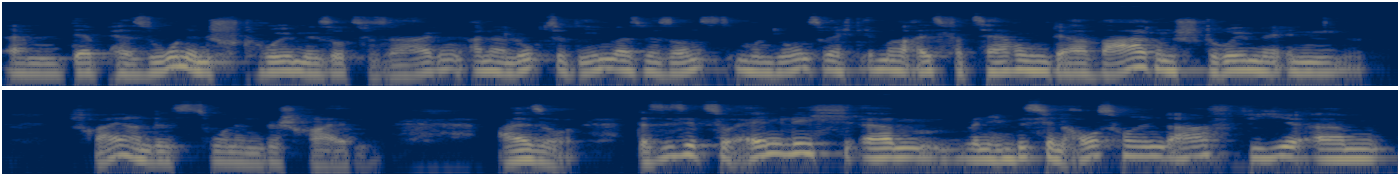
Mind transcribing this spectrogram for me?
ähm, der Personenströme sozusagen, analog zu dem, was wir sonst im Unionsrecht immer als Verzerrung der Warenströme in Freihandelszonen beschreiben. Also, das ist jetzt so ähnlich, ähm, wenn ich ein bisschen ausholen darf, wie ähm,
